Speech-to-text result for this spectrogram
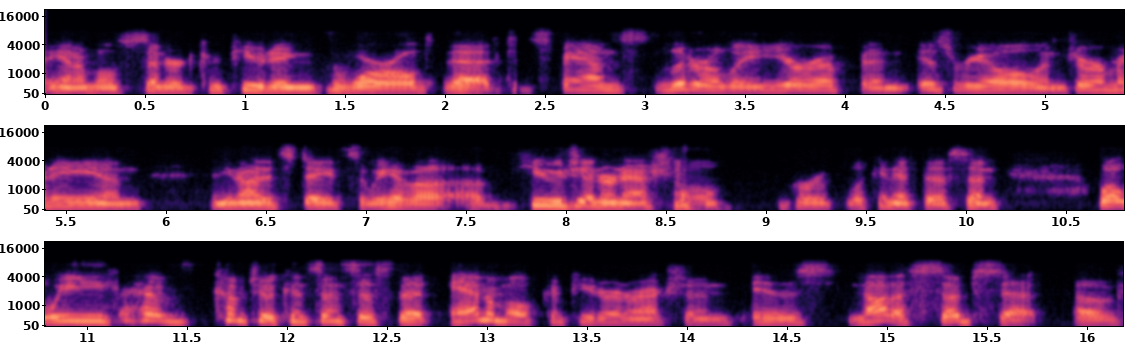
Animal Centered Computing the World that spans literally Europe and Israel and Germany and the United States. So we have a, a huge international group looking at this. And what we have come to a consensus that animal computer interaction is not a subset of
